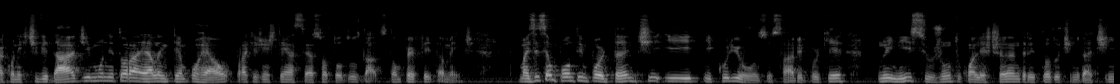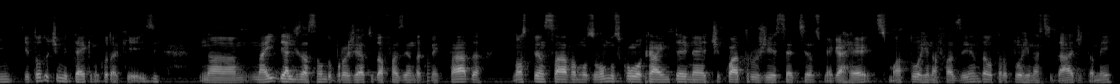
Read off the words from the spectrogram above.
a, conectividade e monitorar ela em tempo real para que a gente tenha acesso a todos os dados. Então, perfeitamente. Mas esse é um ponto importante e, e, curioso, sabe? Porque no início, junto com o Alexandre, todo o time da TIM e todo o time técnico da Case, na, na idealização do projeto da Fazenda Conectada, nós pensávamos, vamos colocar a internet 4G 700 MHz, uma torre na fazenda, outra torre na cidade também,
